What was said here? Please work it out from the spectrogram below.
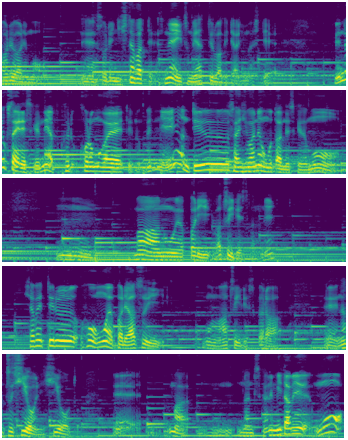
我々もえそれに従ってですねいつもやってるわけでありまして。めんどくさいですけどねやっぱ衣替えっていうの別にええやんっていう最初はね思ったんですけども。うん。まああのやっぱり暑いですからね。喋ってる方もやっぱり暑いもの暑いですから、えー、夏仕様にしようと、えー、まあなんですかね見た目も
